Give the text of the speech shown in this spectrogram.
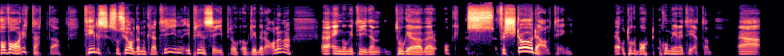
har varit detta. Tills socialdemokratin i princip och, och liberalerna eh, en gång i tiden tog över och förstörde allting. Eh, och tog bort homogeniteten. Eh,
